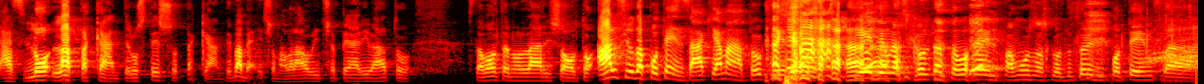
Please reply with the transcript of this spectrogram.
anzi lo- l'attaccante, lo stesso attaccante. Vabbè, insomma, Vlaovic è appena arrivato, stavolta non l'ha risolto. Alfio da Potenza ha chiamato, chiede, chiede un ascoltatore, il famoso ascoltatore di Potenza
